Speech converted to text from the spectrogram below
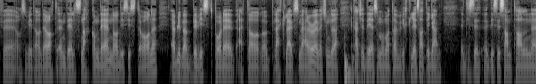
f- og så videre. Det har vært en del snakk om det nå de siste årene. Jeg har blitt mer bevisst på det etter Black Lives Matter. Jeg vet ikke om det er kanskje det som på en måte virkelig satt i gang disse, disse samtalene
